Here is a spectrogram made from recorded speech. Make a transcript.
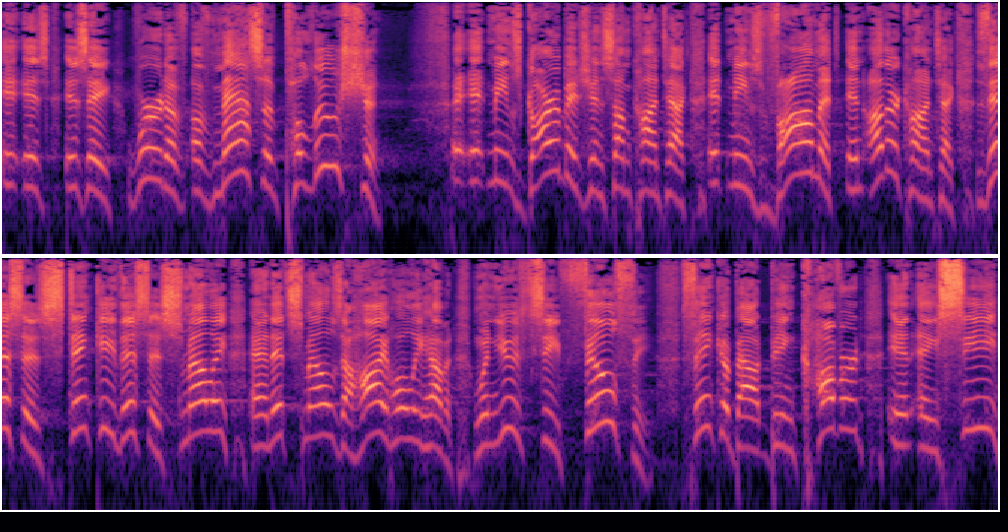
is, is a word of, of massive pollution. It means garbage in some context. It means vomit in other contexts. This is stinky, this is smelly, and it smells the high holy heaven. When you see filthy, think about being covered in a sea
